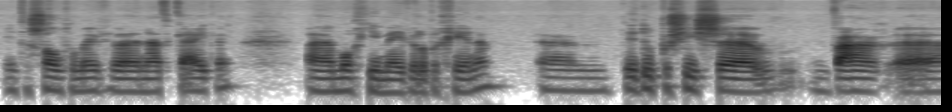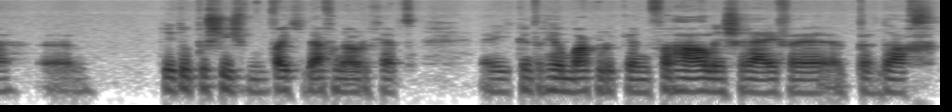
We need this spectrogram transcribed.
Interessant om even naar te kijken. mocht je hiermee willen beginnen. Um, dit doet precies waar dit doet precies wat je daarvoor nodig hebt. je kunt er heel makkelijk een verhaal in schrijven per dag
